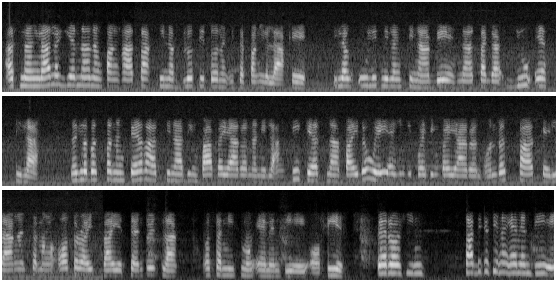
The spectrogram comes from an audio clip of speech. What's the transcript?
at nang lalagyan na ng panghatak, hinablot ito ng isa pang lalaki. Ilang ulit nilang sinabi na taga-US sila. Naglabas pa ng pera at sinabing babayaran na nila ang ticket na by the way ay hindi pwedeng bayaran on the spot, kailangan sa mga authorized bayad centers lang o sa mismong MMDA office. Pero hin- sabi kasi ng MMDA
